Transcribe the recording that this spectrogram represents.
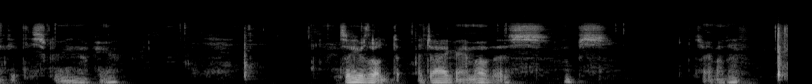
get the screen up here. So here's a little a diagram of this. Oops. Sorry about that.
